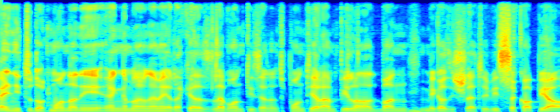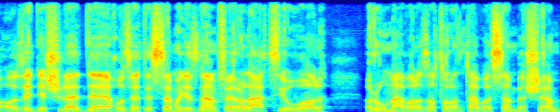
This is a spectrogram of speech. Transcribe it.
ennyit tudok mondani, engem nagyon nem érdekel, ez levont 15 pont jelen pillanatban, még az is lehet, hogy visszakapja az Egyesület, de hozzáteszem, hogy ez nem fair a Lációval, a Rómával, az Atalantával szemben sem.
